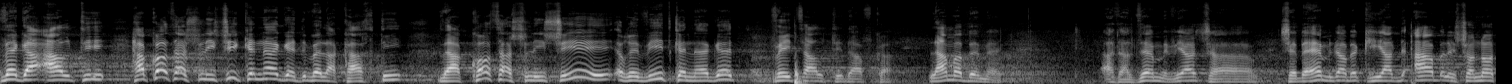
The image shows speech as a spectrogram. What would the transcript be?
וגאלתי, הכוס השלישי כנגד ולקחתי, והכוס השלישי רביעית כנגד והצלתי דווקא. למה באמת? אז על זה מביא עכשיו, שבהם מדבר כי ארבע לשונות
